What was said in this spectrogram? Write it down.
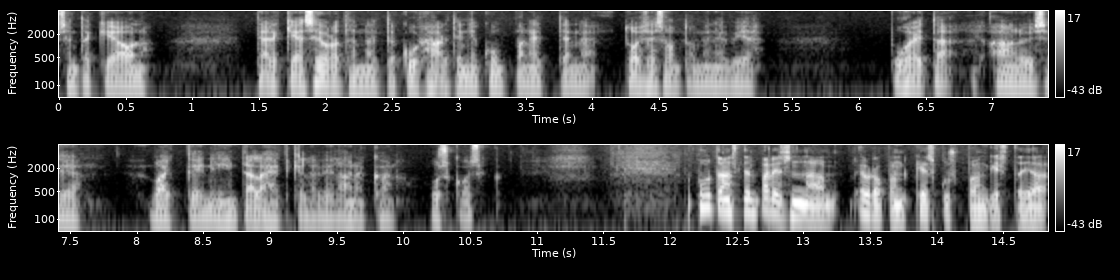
sen takia on tärkeää seurata näitä Goodhartin ja kumppaneiden toiseen suuntaan meneviä puheita, analyysejä, vaikkei niihin tällä hetkellä vielä ainakaan uskoisikaan. No puhutaan sitten pari sanaa Euroopan keskuspankista ja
